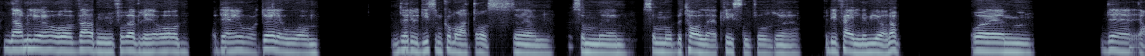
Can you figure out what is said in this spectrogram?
nærmiljøet og verden for øvrig, og, og det er jo, da er det jo da er det jo de som kommer etter oss, som, som må betale prisen for, for de feilene vi gjør, da. Og det, ja,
